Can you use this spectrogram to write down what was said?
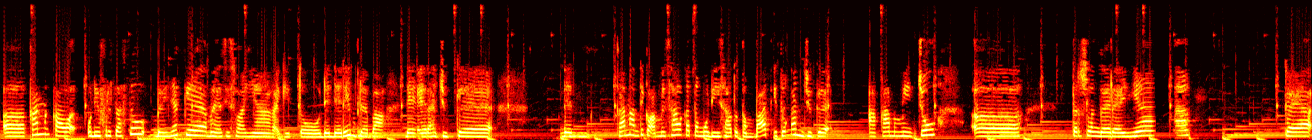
uh, kan kalau universitas tuh banyak ya mahasiswanya kayak gitu dan dari berapa daerah juga. Dan kan nanti kalau misal ketemu di satu tempat itu kan juga akan memicu uh, terselenggaranya kayak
